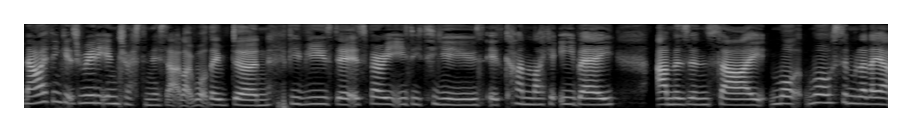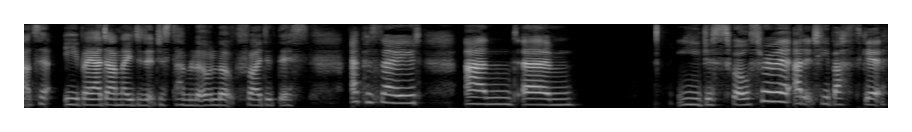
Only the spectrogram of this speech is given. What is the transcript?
Now I think it's really interesting this that like what they've done. If you've used it, it's very easy to use. It's kind of like an eBay, Amazon site, more more similar layout to eBay. I downloaded it just to have a little look before I did this episode, and um you just scroll through it, add it to your basket,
